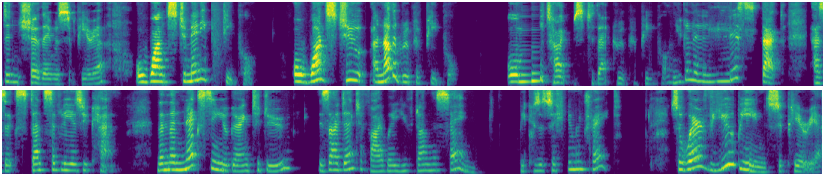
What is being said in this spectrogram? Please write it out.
didn't show they were superior, or once to many people, or once to another group of people, or many times to that group of people. And you're going to list that as extensively as you can. Then the next thing you're going to do is identify where you've done the same because it's a human trait. So, where have you been superior?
